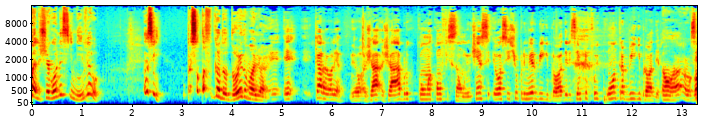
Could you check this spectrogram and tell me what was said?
velho, chegou nesse nível? Assim, o pessoal tá ficando doido, Major. É, é- Cara, olha, eu já, já abro com uma confissão. Eu, tinha, eu assisti o primeiro Big Brother e sempre fui contra Big Brother. Não, Sempre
